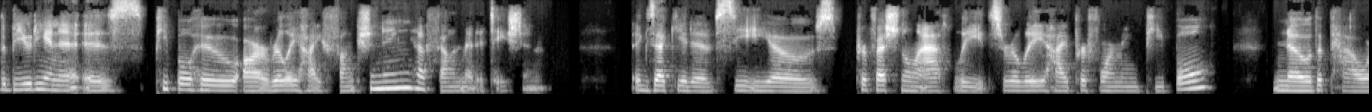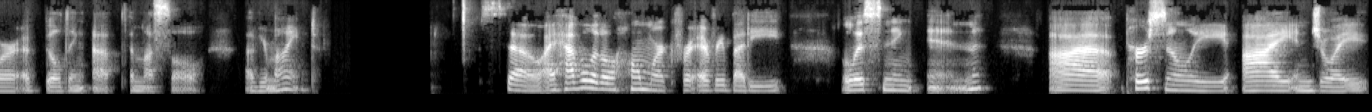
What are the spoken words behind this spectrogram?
The beauty in it is people who are really high functioning have found meditation. Executives, CEOs, professional athletes, really high performing people know the power of building up the muscle of your mind. So, I have a little homework for everybody listening in. Uh, personally, I enjoy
